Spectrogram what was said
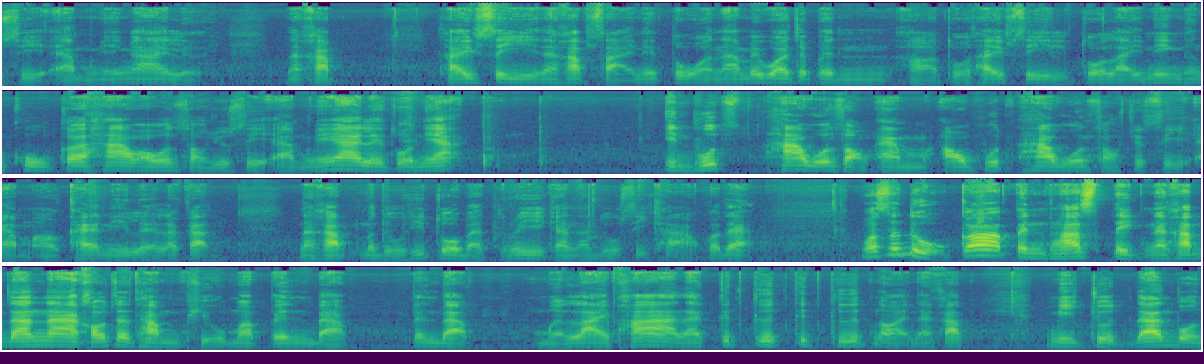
2.4แอมป์ง่ายๆเลยนะครับ Type C นะครับสายในตัวนะไม่ว่าจะเป็นตัว Type C หรือตัว Lightning ทั้งคู่ก็5โวลต์2.4แอมป์ง่ายๆเลยตัวเนี้ย Input 5โวลต์2แอมป์ Output 5โวลต์2.4แอมป์เอาแค่นี้เลยแล้วกันนะครับมาดูที่ตัวแบตเตอรี่กันนะดูสีขาวก็ได้ วัสดุก็เป็นพลาสติกนะครับ ด้านหน้าเขาจะทำผิวมาเป็นแบบเป็นแบบเหมือนลายผ้านะกึดกึดกึดกึดหน่อยนะครับ มีจุดด้านบน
